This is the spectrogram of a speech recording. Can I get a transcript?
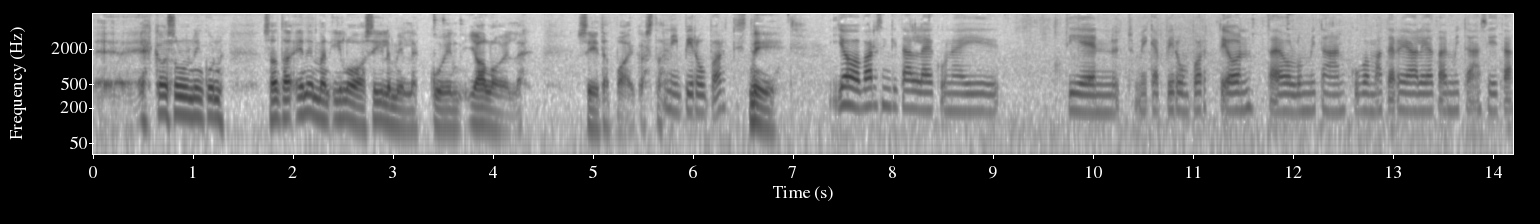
Eh, ehkä olisi ollut niin kuin, sanotaan enemmän iloa silmille kuin jaloille siitä paikasta. Niin, pirunportista. Niin. Joo, varsinkin tälleen, kun ei tiennyt, mikä pirunportti on, tai ollut mitään kuvamateriaalia tai mitään siitä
